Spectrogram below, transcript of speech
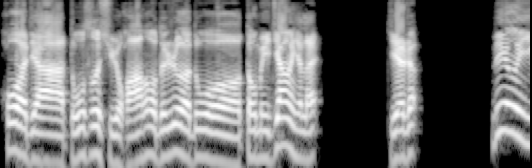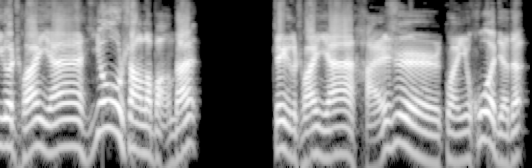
霍家毒死许皇后的热度都没降下来。接着。另一个传言又上了榜单，这个传言还是关于霍家的，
